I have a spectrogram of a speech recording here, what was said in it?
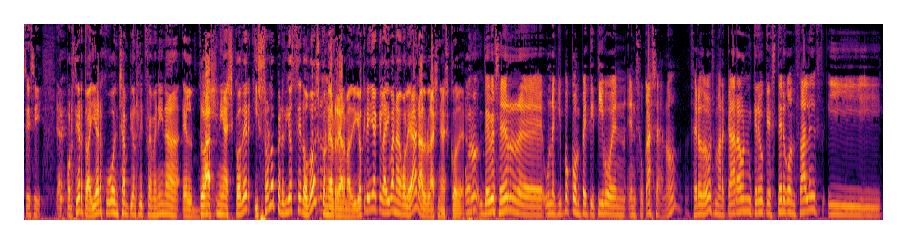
Sí, sí. Por cierto, ayer jugó en Champions League femenina el Blasnia Skoder y solo perdió 0-2 con el Real Madrid. Yo creía que la iban a golear al Blasnia Skoder. Bueno, debe ser eh, un equipo competitivo en, en su casa, ¿no? 0-2, marcaron creo que Esther González y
